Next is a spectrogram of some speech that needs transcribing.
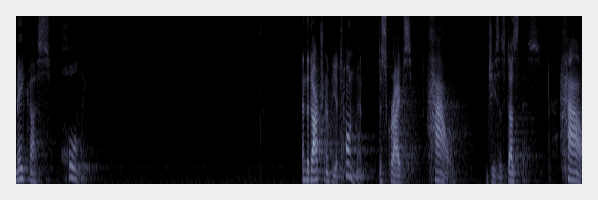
make us holy. And the doctrine of the atonement describes how Jesus does this, how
